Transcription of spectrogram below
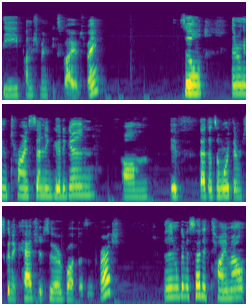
the punishment expires, right? So then we're gonna try sending good again. Um, if that doesn't work, then we're just gonna cache it so our bot doesn't crash. And then we're gonna set a timeout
